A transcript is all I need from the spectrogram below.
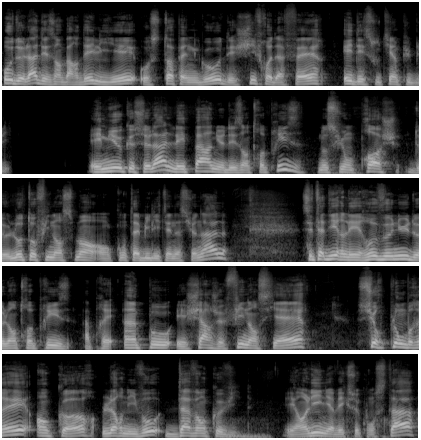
au-delà des embardés liés au stop and go des chiffres d'affaires et des soutiens publics. Et mieux que cela, l'épargne des entreprises, notion proche de l'autofinancement en comptabilité nationale, c'est-à-dire les revenus de l'entreprise après impôts et charges financières, surplomberait encore leur niveau d'avant Covid. Et en ligne avec ce constat,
